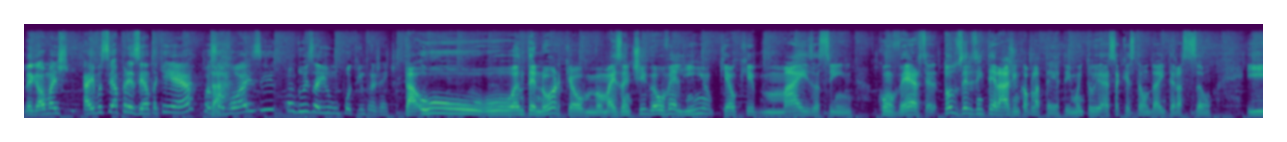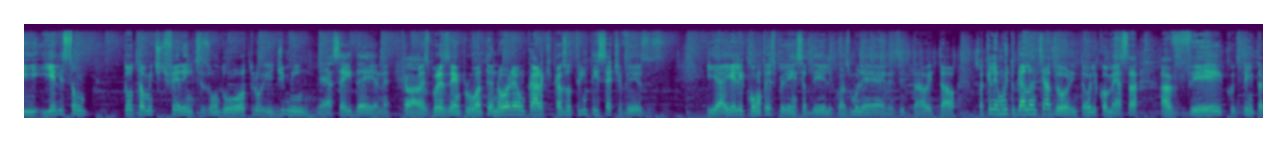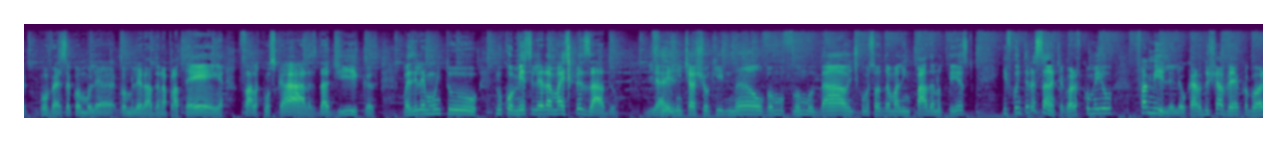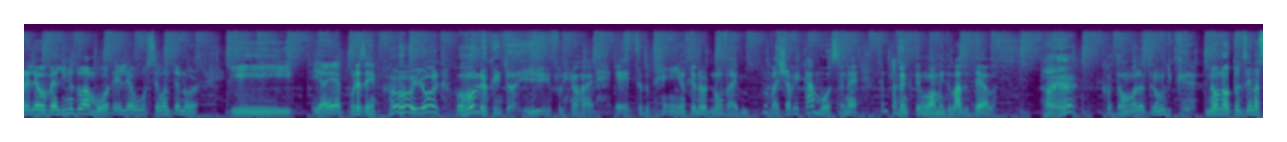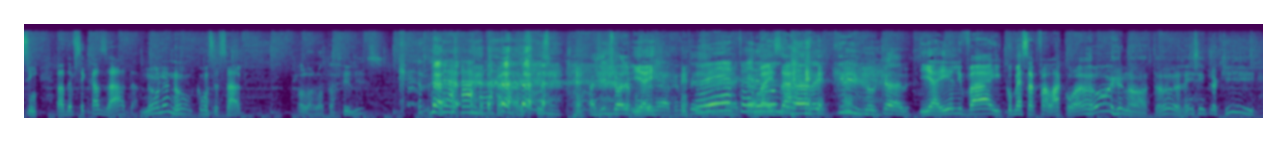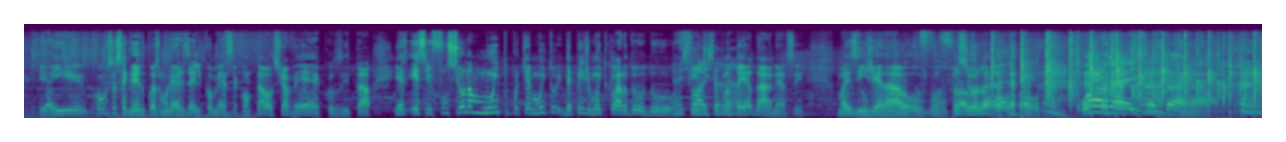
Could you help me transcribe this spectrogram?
Legal, mas aí você apresenta quem é com a Tá. sua voz e conduz aí um pouquinho pra gente. Tá, o, o Antenor, que é o meu mais antigo, é o velhinho, que é o que mais, assim, conversa. Todos eles interagem com a plateia, tem muito essa questão da interação. E, e eles são totalmente diferentes um do outro e de mim, essa é a ideia, né? Claro. Mas, por exemplo, o Antenor é um cara que casou 37 vezes. E aí ele conta a experiência dele com as mulheres e tal e tal. Só que ele é muito galanteador, então ele começa a ver, e tenta conversa com a mulher, com a mulherada na plateia, fala com os caras, dá dicas, mas ele é muito no começo ele era mais pesado. E aí Sim. a gente achou que não, vamos, vamos mudar, a gente começou a dar uma limpada no texto e ficou interessante. Agora ficou meio família, ele é o cara do chaveco, agora ele é o velhinho do amor, ele é o seu antenor. E, e aí, por exemplo, "Ai, olha, olha quem tá aí. Eu falei, "Ué, é, tudo bem, Antenor não vai, não vai chavecar a moça, né? Você não tá vendo que tem um homem do lado dela? Ah, é? Cada um olha pra onde quer. Não, não, tô dizendo assim, ela deve ser casada. Não, não, não, como você sabe? Olha lá, ela tá feliz. A gente olha pro E aí- boneco, não tem jeito, É, né, cara? caramba. Mas a- Cara, é incrível, cara. E aí ele vai e começa a falar com a. Oi, Renata, vem sempre aqui. E aí, qual é o seu segredo com as mulheres? Aí ele começa a contar os chavecos e tal. Esse, esse funciona muito, porque é muito. Depende muito, claro, do, do resposta, que a né? plateia dá, né? Assim. Mas em Muito geral bom, fu- bom. funciona. Warley Santana.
